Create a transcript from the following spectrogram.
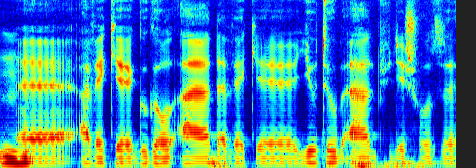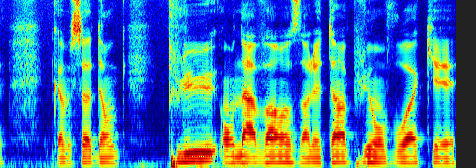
mhm. euh, avec euh, Google Ads, avec YouTube Ads, puis des choses comme ça. Donc, plus on avance dans le temps, plus on voit que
